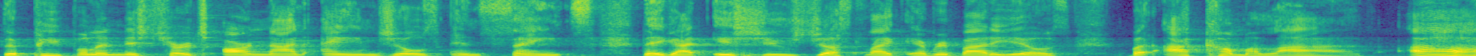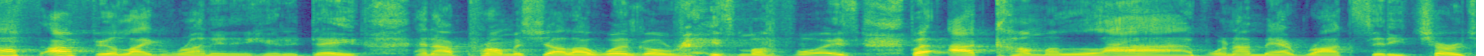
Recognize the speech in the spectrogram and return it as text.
The people in this church are not angels and saints. They got issues just like everybody else, but I come alive ah, I, I feel like running in here today. And I promise y'all I wasn't going to raise my voice, but I come alive when I'm at Rock City Church.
